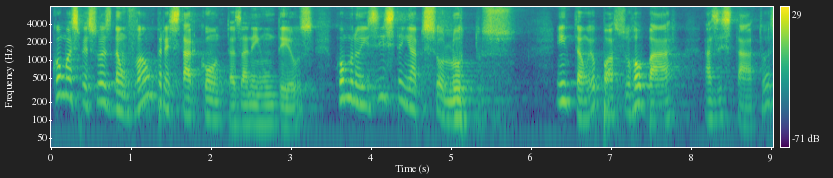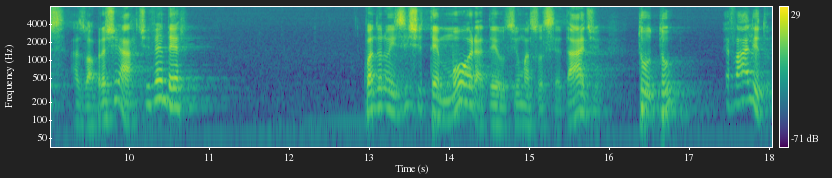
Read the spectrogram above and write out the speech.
Como as pessoas não vão prestar contas a nenhum Deus, como não existem absolutos, então eu posso roubar as estátuas, as obras de arte e vender. Quando não existe temor a Deus em uma sociedade, tudo é válido.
